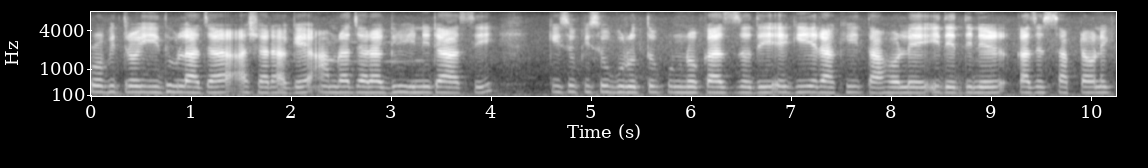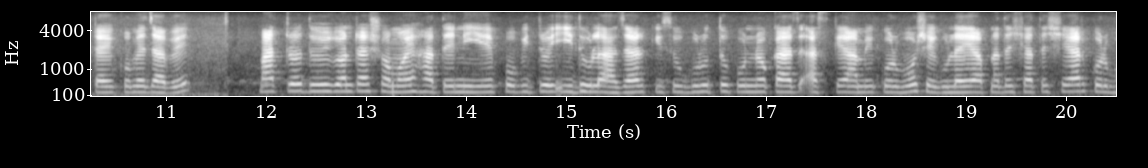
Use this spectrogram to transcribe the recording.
পবিত্র ঈদুল আজহা আসার আগে আমরা যারা গৃহিণীরা আছি, কিছু কিছু গুরুত্বপূর্ণ কাজ যদি এগিয়ে রাখি, তাহলে ঈদের দিনের কাজের চাপটা অনেকটাই কমে যাবে। মাত্র দুই ঘণ্টা সময় হাতে নিয়ে পবিত্র ঈদুল আজহার কিছু গুরুত্বপূর্ণ কাজ আজকে আমি করব, সেগুলাই আপনাদের সাথে শেয়ার করব।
